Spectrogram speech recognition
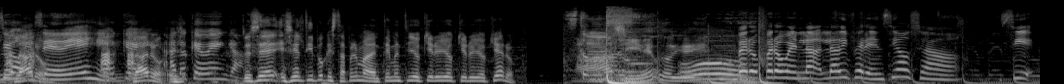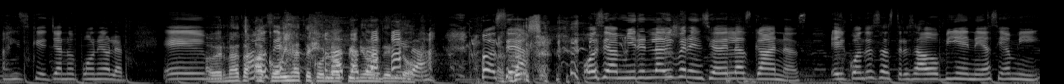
claro. Que se deje. Claro, A es- lo que venga. Entonces es el tipo que está permanentemente yo quiero, yo quiero, yo quiero. Ah, sí, ¿eh? Uno vive- Oh. Pero, pero ven la, la diferencia, o sea, sí, ay, es que ya no puedo ni hablar. Eh, A ver, Nata, sea- acobíjate con la Nata, opinión del doc. O sea, o sea, miren la diferencia de las ganas. Él cuando está estresado viene hacia mí,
